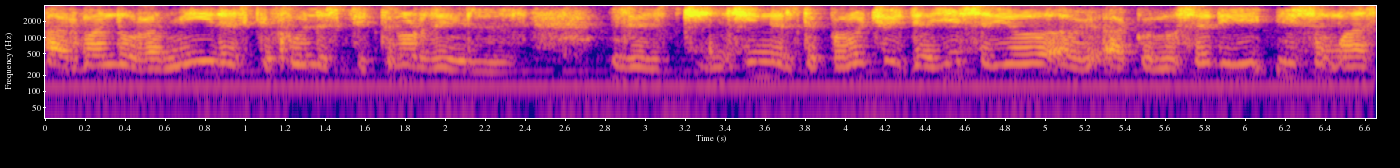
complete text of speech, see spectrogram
Armando Ramírez, que fue el escritor del, del Chinchín, el Teparocho, y de allí se dio a, conocer y hizo más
